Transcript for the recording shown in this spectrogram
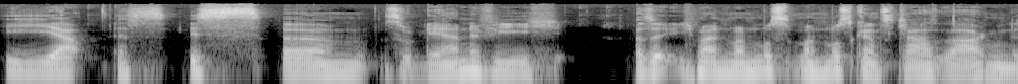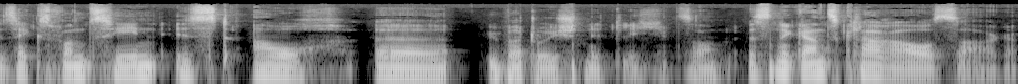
Ja, es ist ähm, so gerne wie ich, also ich meine, man muss, man muss ganz klar sagen, eine sechs von zehn ist auch äh, überdurchschnittlich. So, ist eine ganz klare Aussage.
